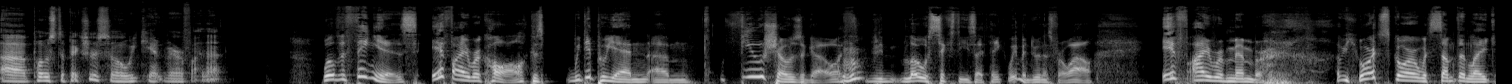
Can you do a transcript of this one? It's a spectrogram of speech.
uh, post a picture, so we can't verify that. Well, the thing is, if I recall, because we did Pooyan um, a few shows ago, low 60s, I think. We've been doing this for a while. If I remember, your score was something like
